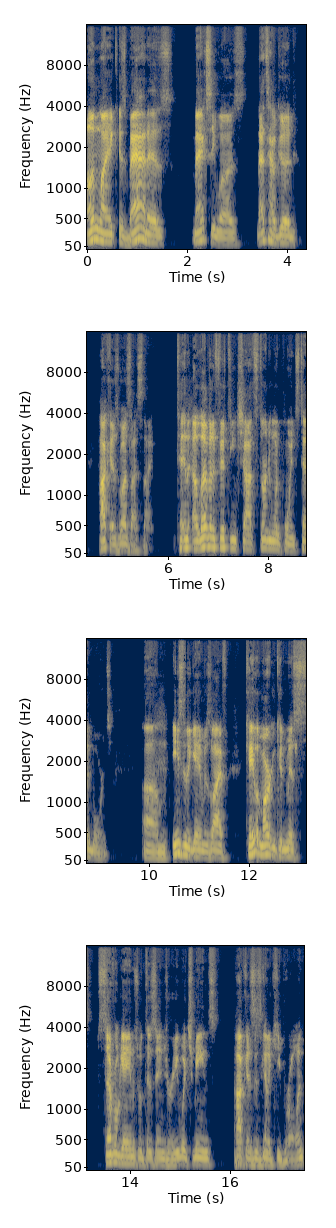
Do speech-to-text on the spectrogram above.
unlike as bad as Maxi was, that's how good Jaquez was last night. 10, 11 to 15 shots, 31 points, 10 boards. Um, easily the game of his life. Caleb Martin could miss several games with this injury, which means Jaquez is going to keep rolling.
